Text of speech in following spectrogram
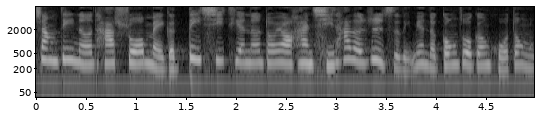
上帝呢，他说每个第七天呢，都要和其他的日子里面的工作跟活动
